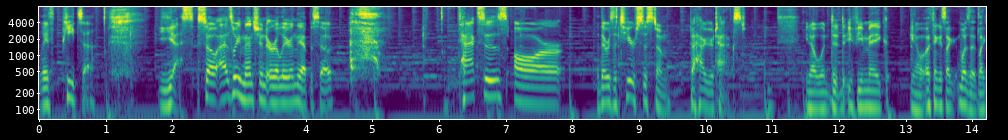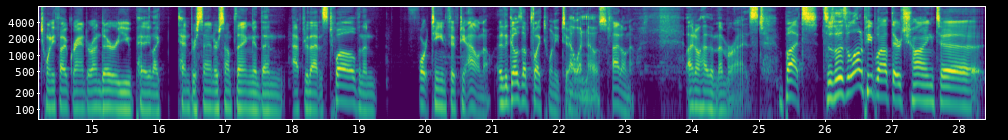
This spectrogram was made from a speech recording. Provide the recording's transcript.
with pizza. Yes. So, as we mentioned earlier in the episode, taxes are there is a tier system to how you're taxed. You know, when did, if you make, you know, I think it's like was it like 25 grand or under, you pay like 10% or something and then after that it's 12 and then 14, 15, I don't know. It goes up to like 22. No one knows. I don't know. I don't have it memorized. But so there's a lot of people out there trying to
